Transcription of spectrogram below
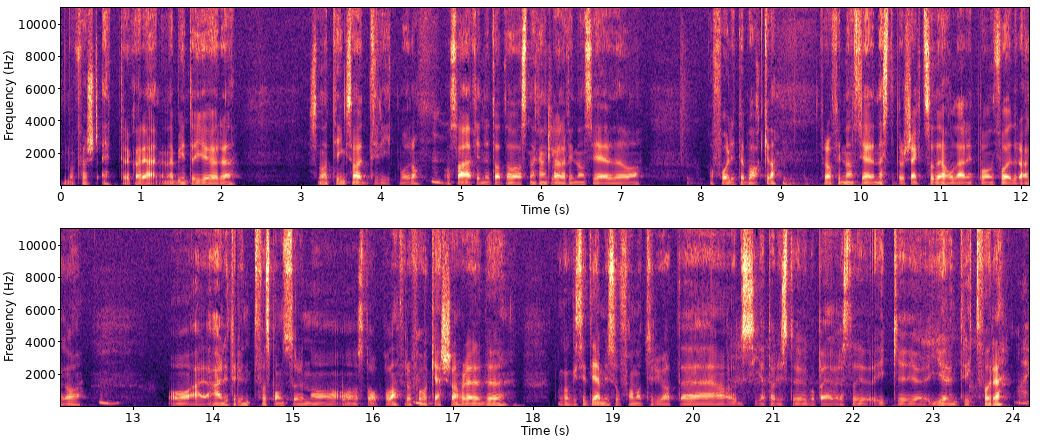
Det var først etter karrieren min jeg begynte å gjøre sånne ting, så var det dritmoro. Og så har jeg funnet ut at åssen jeg kan klare å finansiere det og, og få litt tilbake, da. For å finansiere neste prosjekt. Så det holder jeg litt på foredrag og, og er, er litt rundt for sponsoren og, og stå på, da, for å få casha. For det, du, man kan ikke sitte hjemme i sofaen og tro at eh, og si at du har lyst til å gå på Everest og ikke gjøre, gjøre en dritt for det. Nei,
